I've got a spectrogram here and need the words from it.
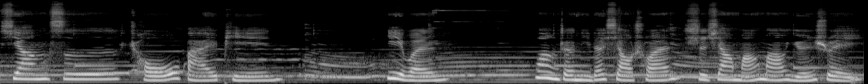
相思愁白苹。译文：望着你的小船驶向茫茫云水，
